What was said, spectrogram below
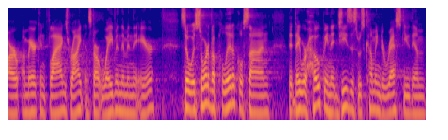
our American flags, right, and start waving them in the air. So it was sort of a political sign that they were hoping that Jesus was coming to rescue them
